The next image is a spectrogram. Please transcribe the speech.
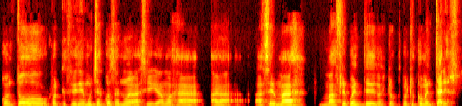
con todo porque se vienen muchas cosas nuevas, así que vamos a, a, a hacer más, más frecuentes nuestros, nuestros comentarios.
